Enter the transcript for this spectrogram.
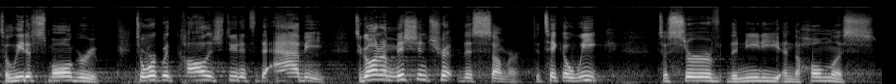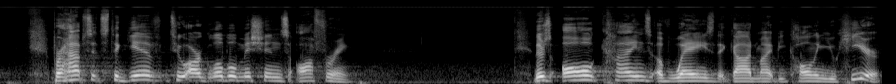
to lead a small group, to work with college students at the Abbey, to go on a mission trip this summer, to take a week to serve the needy and the homeless. Perhaps it's to give to our global missions offering. There's all kinds of ways that God might be calling you here.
